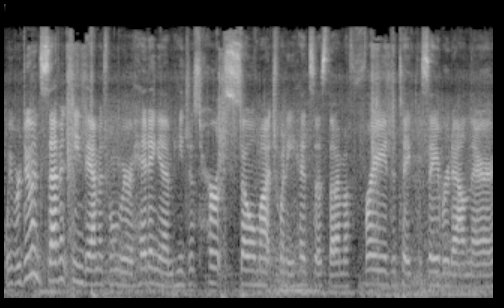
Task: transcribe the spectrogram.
We were doing 17 damage when we were hitting him. He just hurts so much when he hits us that I'm afraid to take the saber down there.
